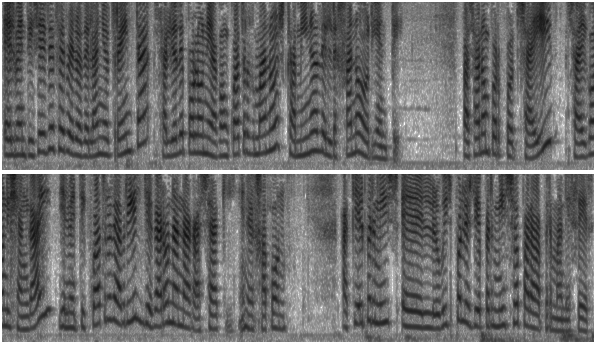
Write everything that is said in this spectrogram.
El 26 de febrero del año 30 salió de Polonia con cuatro hermanos camino del lejano oriente. Pasaron por Port Said, Saigón y Shanghái y el 24 de abril llegaron a Nagasaki, en el Japón. Aquí el, el obispo les dio permiso para permanecer.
